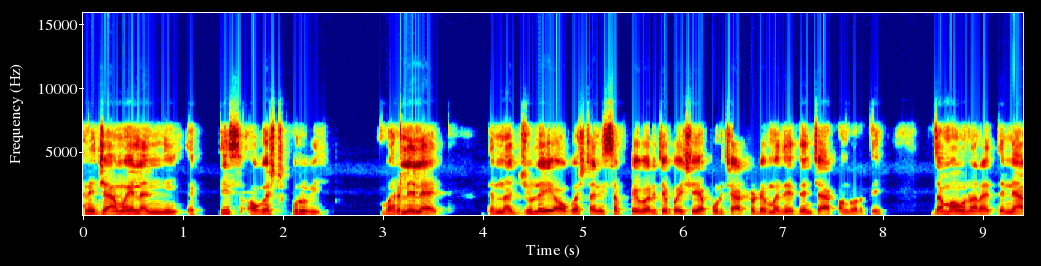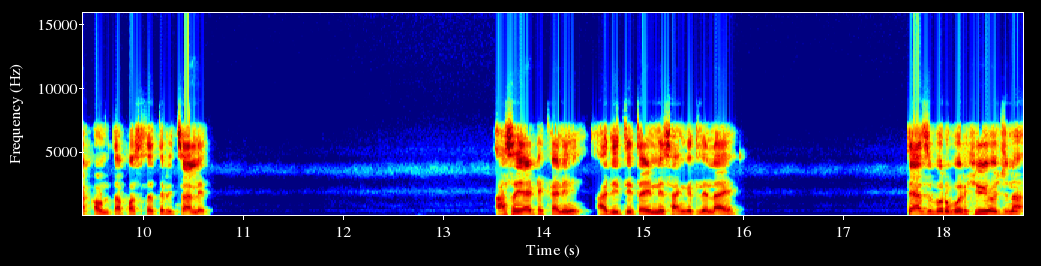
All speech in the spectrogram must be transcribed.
आणि ज्या महिलांनी एकतीस ऑगस्ट पूर्वी भरलेले आहेत त्यांना जुलै ऑगस्ट आणि सप्टेंबरचे पैसे या पुढच्या आठवड्यामध्ये त्यांच्या अकाउंटवरती जमा होणार आहेत. त्यांनी अकाउंट तपासलं तरी चालेल. असं या ठिकाणी आदित्यताईंनी सांगितलेलं आहे. त्याचबरोबर ही योजना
